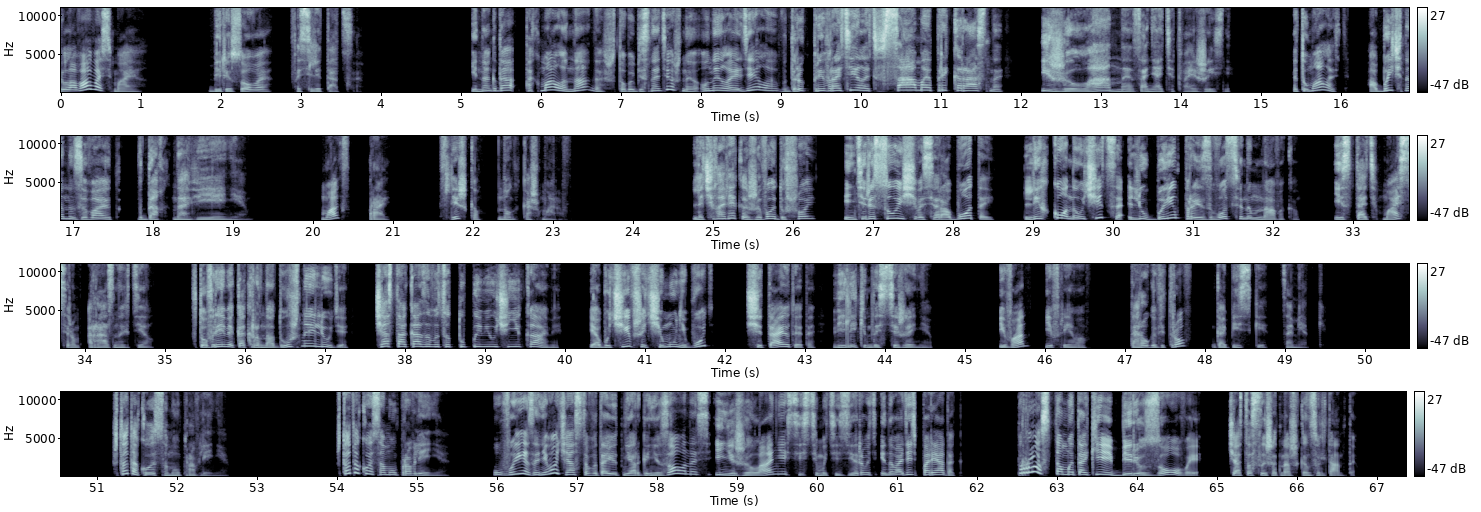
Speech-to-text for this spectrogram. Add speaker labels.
Speaker 1: Глава восьмая. Бирюзовая фасилитация. Иногда так мало надо, чтобы безнадежное унылое дело вдруг превратилось в самое прекрасное и желанное занятие твоей жизни. Эту малость обычно называют вдохновением. Макс Фрай. Слишком много кошмаров. Для человека живой душой, интересующегося работой, легко научиться любым производственным навыкам и стать мастером разных дел, в то время как равнодушные люди часто оказываются тупыми учениками и, обучившись чему-нибудь, считают это великим достижением. Иван Ефремов. Дорога ветров. Габийские заметки. Что такое самоуправление? Что такое самоуправление? Увы, за него часто выдают неорганизованность и нежелание систематизировать и наводить порядок. «Просто мы такие бирюзовые», часто слышат наши консультанты.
